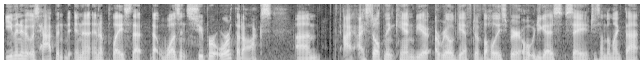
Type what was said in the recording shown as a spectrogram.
even if it was happened in a, in a place that, that wasn't super orthodox, um, I, I, still think can be a, a, real gift of the Holy Spirit. What would you guys say to something like that?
